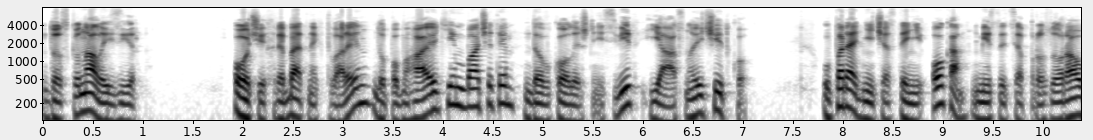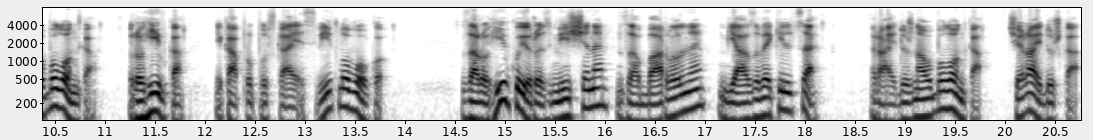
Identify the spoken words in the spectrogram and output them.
Досконалий зір. Очі хребетних тварин допомагають їм бачити довколишній світ ясно і чітко. У передній частині ока міститься прозора оболонка, рогівка, яка пропускає світло в око. За рогівкою розміщене забарвлене м'язове кільце, райдужна оболонка чи райдушка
